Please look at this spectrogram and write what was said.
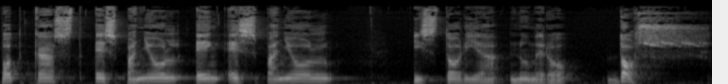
Podcast español en español, historia número 2.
